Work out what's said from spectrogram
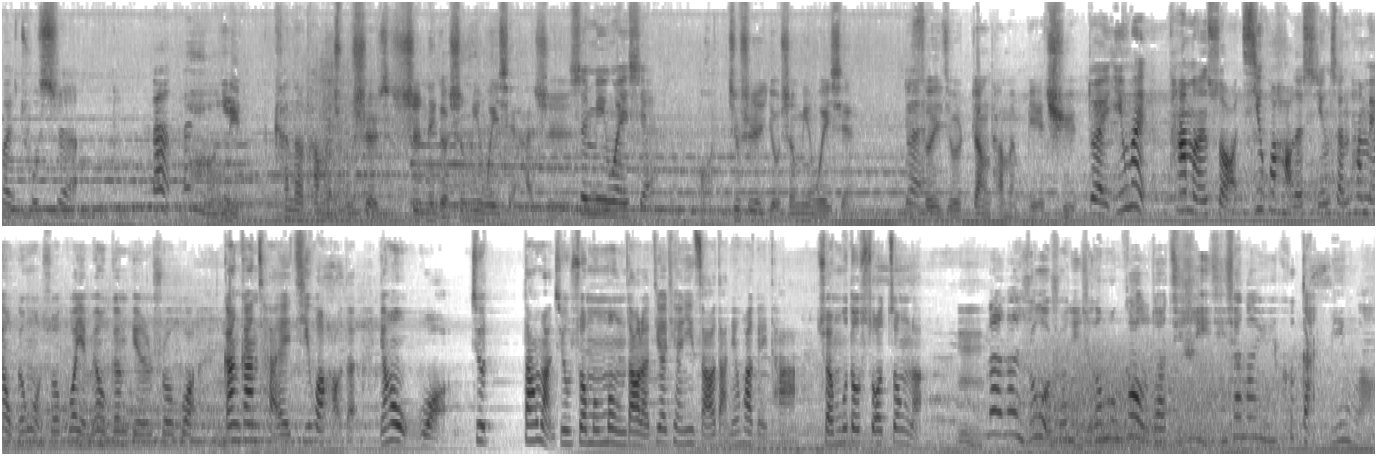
会出事。那那你看到他们出事是那个生命危险还是？生命危险。哦，就是有生命危险，对所以就让他们别去。对，因为他们所计划好的行程，他没有跟我说过，也没有跟别人说过，刚刚才计划好的。然后我就当晚就做梦梦到了，第二天一早打电话给他，全部都说中了。嗯，那那如果说你这个梦告诉他，其实已经相当于一个改命了，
